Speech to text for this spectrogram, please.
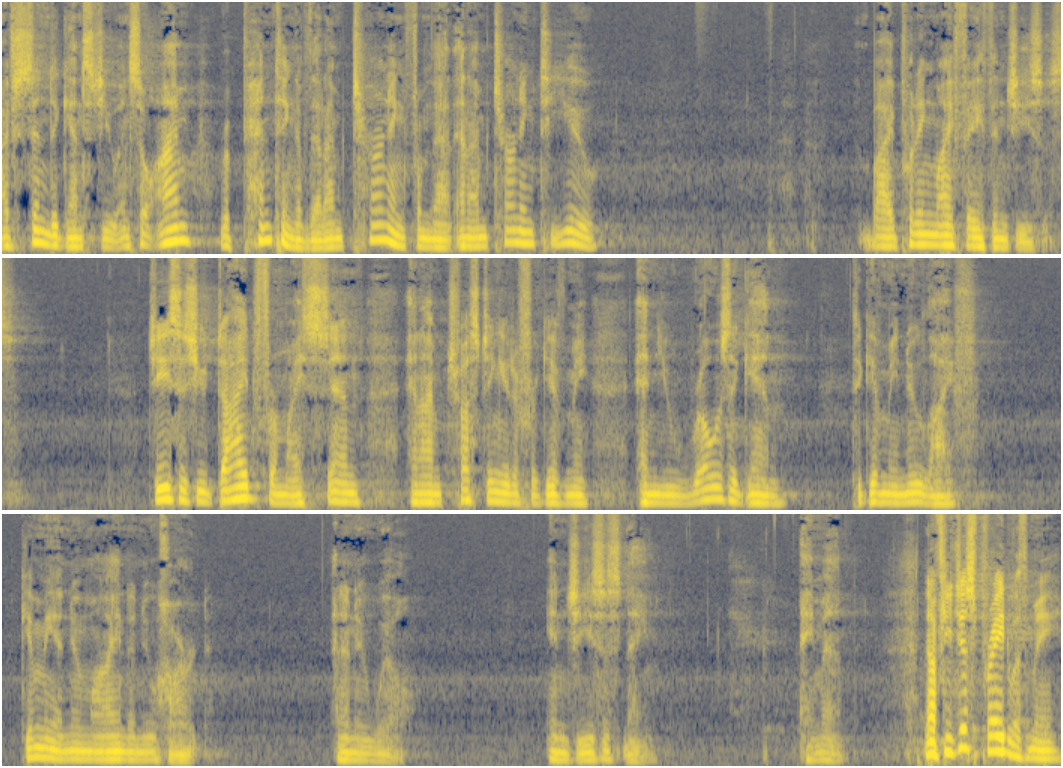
I've sinned against you. And so I'm repenting of that. I'm turning from that, and I'm turning to you by putting my faith in Jesus. Jesus, you died for my sin, and I'm trusting you to forgive me. And you rose again to give me new life. Give me a new mind, a new heart, and a new will. In Jesus' name, amen. Now, if you just prayed with me,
